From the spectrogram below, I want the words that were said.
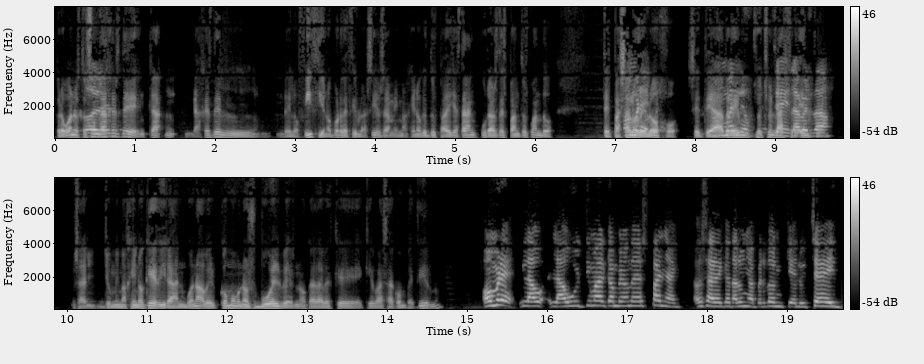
Pero bueno, estos son gajes, de, ga- gajes del, del oficio, ¿no? Por decirlo así. O sea, me imagino que tus padres ya estarán curados de espantos cuando te pasa Hombre. lo del ojo, se te abre chocho en la frente. la verdad. O sea, yo me imagino que dirán, bueno, a ver cómo nos vuelves, ¿no? Cada vez que, que vas a competir, ¿no? Hombre, la, la última del campeonato de España, o sea, de Cataluña, perdón, que luché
